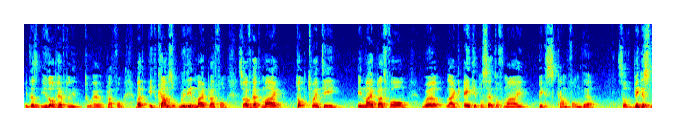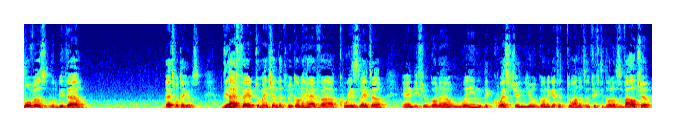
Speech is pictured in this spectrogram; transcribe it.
It does. You don't have to need to have a platform, but it comes within my platform. So I've got my top 20 in my platform, where like 80% of my picks come from there. So the biggest movers would be there. That's what I use. Did I fail to mention that we're going to have a quiz later? And if you're going to win the question, you're going to get a $250 voucher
